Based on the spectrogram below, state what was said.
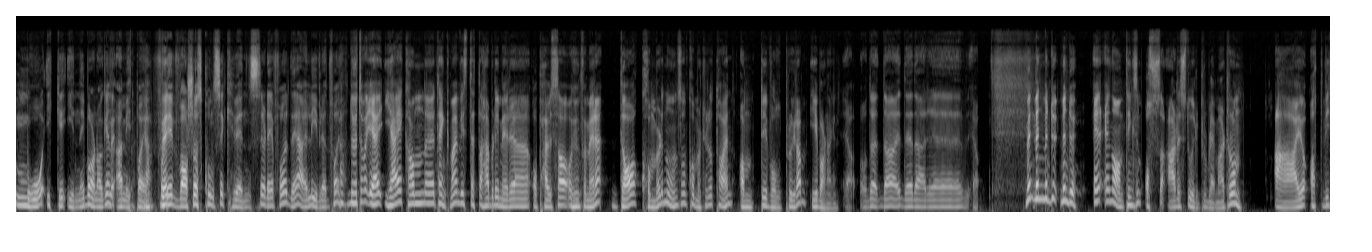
må ikke inn i barnehagen, er mitt poeng. Ja, Fordi hva slags konsekvenser det får, det er jeg livredd for. Ja, du vet hva, jeg, jeg kan eh, tenke meg, hvis dette her blir mer eh, opphausa og hun får mer, da kommer det noen som kommer til å ta inn antivoldprogram i barnehagen. Ja, og det, det der eh, ja. Men, men, men, du, men du en, en annen ting som også er det store problemet her, Trond, er jo at vi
